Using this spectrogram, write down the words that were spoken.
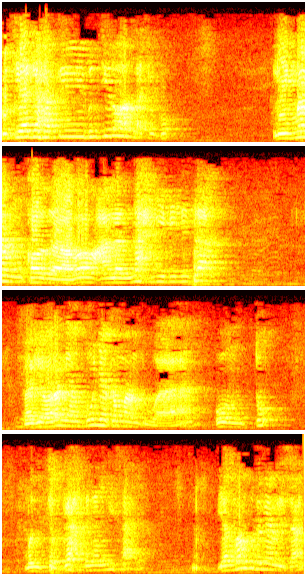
benci aja hati benci doang nggak cukup liman qadara 'ala nahyi bilisan bagi orang yang punya kemampuan untuk mencegah dengan lisan yang mampu dengan lisan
